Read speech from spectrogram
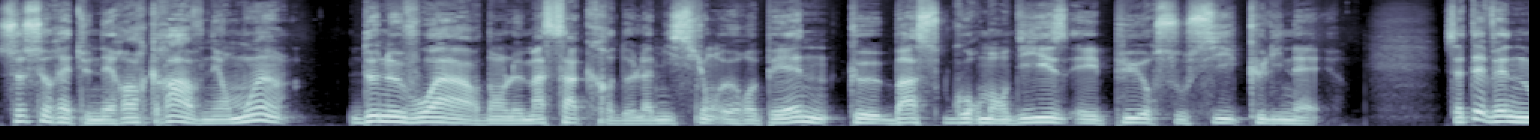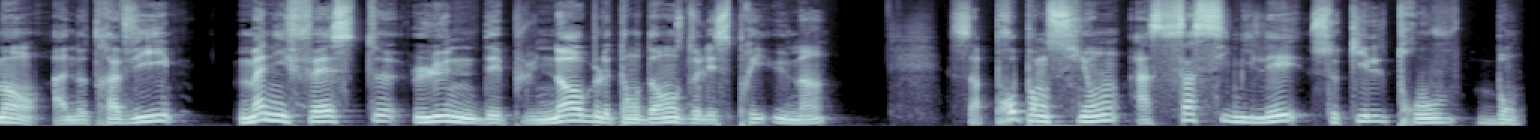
Ce serait une erreur grave néanmoins de ne voir dans le massacre de la mission européenne que basse gourmandise et pur souci culinaire. Cet événement, à notre avis, manifeste l'une des plus nobles tendances de l'esprit humain, sa propension à s'assimiler ce qu'il trouve bon.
